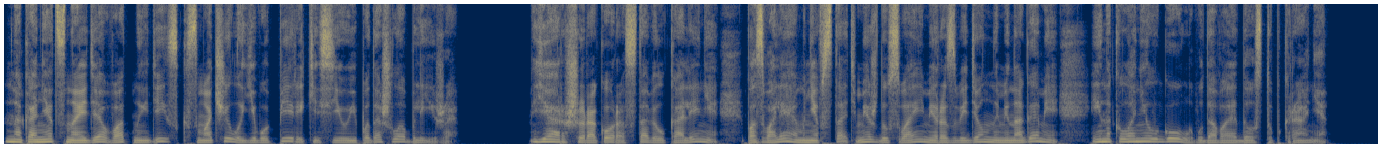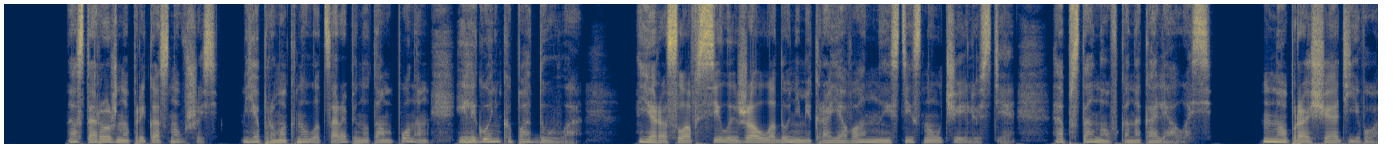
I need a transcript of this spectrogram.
Наконец, найдя ватный диск, смочила его перекисью и подошла ближе. Яр широко расставил колени, позволяя мне встать между своими разведенными ногами и наклонил голову, давая доступ к ране. Осторожно прикоснувшись, я промокнула царапину тампоном и легонько подула. Ярослав силой жал ладонями края ванны и стиснул челюсти. Обстановка накалялась. Но прощать его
